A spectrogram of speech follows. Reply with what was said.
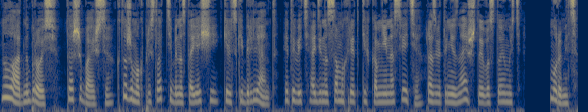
«Ну ладно, брось. Ты ошибаешься. Кто же мог прислать тебе настоящий кельтский бриллиант? Это ведь один из самых редких камней на свете. Разве ты не знаешь, что его стоимость...» «Муромец.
